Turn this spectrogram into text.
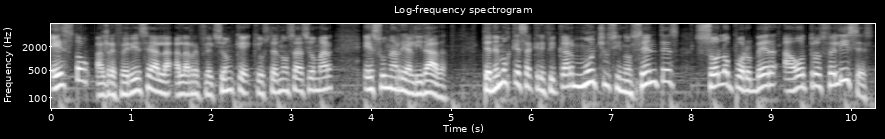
Esto, al referirse a la, reflexión que, que usted nos hace, Omar, es una realidad. Tenemos que sacrificar muchos inocentes solo por ver a otros felices.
